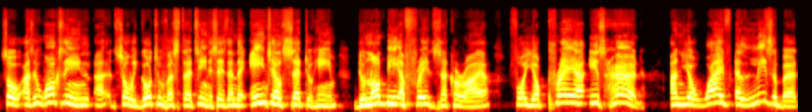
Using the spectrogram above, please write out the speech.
So as he walks in, uh, so we go to verse 13. It says, Then the angel said to him, Do not be afraid, Zechariah, for your prayer is heard, and your wife Elizabeth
